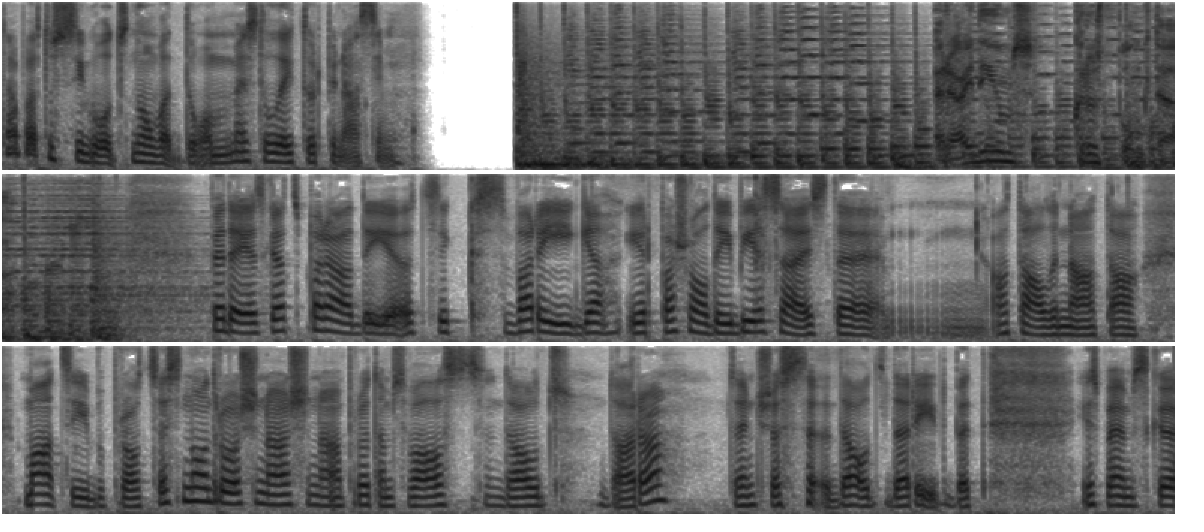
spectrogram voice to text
tāpat uz Siguldas novaddomu. Mēs tūlīt turpināsim. Raidījums Krustpunktā. Pēdējais gads parādīja, cik svarīga ir pašvaldība iesaiste attālinātā mācību procesa nodrošināšanā. Protams, valsts daudz dara, cenšas daudz darīt, bet iespējams, ka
